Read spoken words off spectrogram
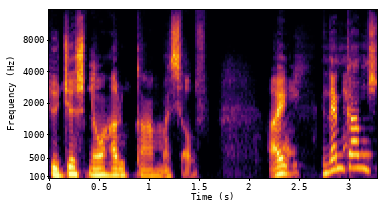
to just know how to calm myself. Right. And then comes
